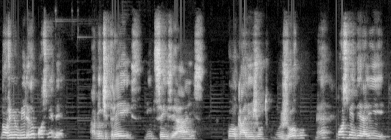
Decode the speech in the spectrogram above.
9 mil milhas eu posso vender a 23, 26 reais, colocar ali junto no jogo, né? Posso vender ali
